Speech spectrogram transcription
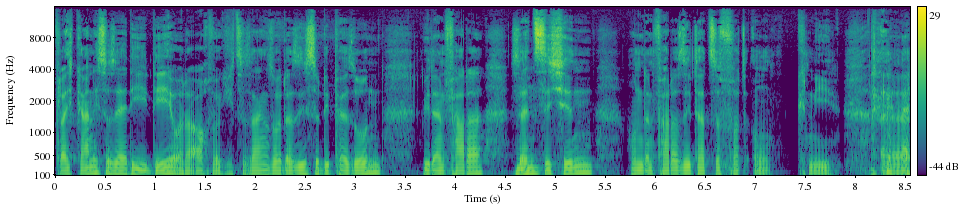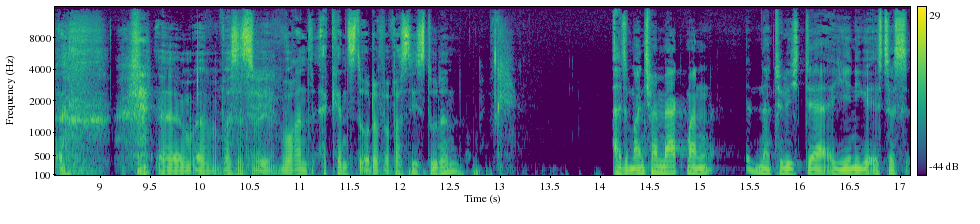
vielleicht gar nicht so sehr die Idee oder auch wirklich zu sagen, so, da siehst du die Person, wie dein Vater, setzt mhm. sich hin und dein Vater sieht halt sofort, oh, Knie. äh, ähm, äh, was ist, woran erkennst du oder was siehst du denn? Also manchmal merkt man, natürlich derjenige ist das,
